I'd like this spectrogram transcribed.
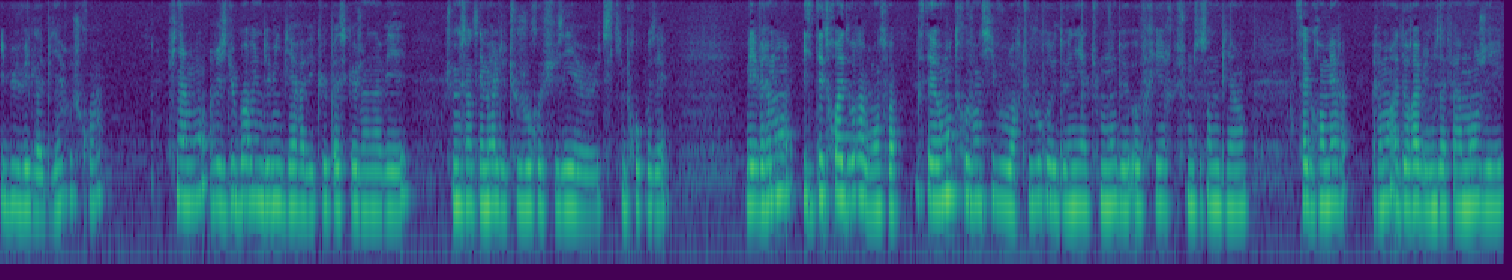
ils buvaient de la bière, je crois. Finalement, j'ai dû boire une demi-bière avec eux parce que j'en avais. Je me sentais mal de toujours refuser euh, ce qu'ils me proposaient. Mais vraiment, ils étaient trop adorables en soi. C'était vraiment trop gentil vouloir toujours donner à tout le monde, offrir, que tout le monde se sente bien. Sa grand-mère, vraiment adorable, elle nous a fait à manger.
